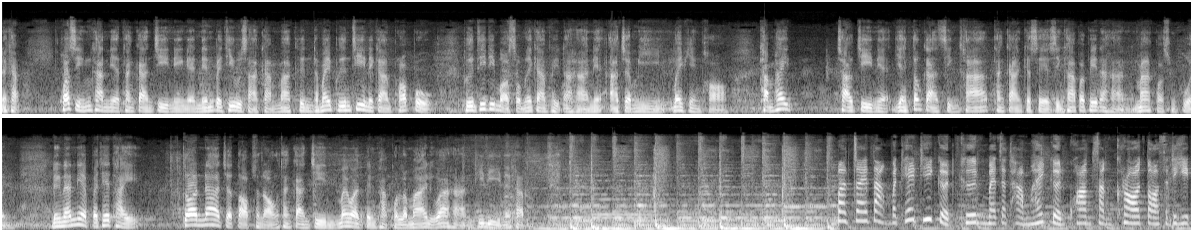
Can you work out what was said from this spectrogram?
นะครับเพราะสิ่งสำคัญเนี่ยทางการจีนเองเนี่ยเน้นไปที่อุตสาหกรรมมากขึ้นทำให้พื้นที่ในการเพาะปลูก พื้นที่ที่เหมาะสมในการผลิตอาหารเนี่ยอาจจะมีไม่เพียงพอทำให้ชาวจีนเนี่ยยังต้องการสินค้าทางการเกษตรสินค้าประเภทอาหารมากพอสมควร ดังนั้นเนี่ยประเทศไทยก็น่าจะตอบสนองทางการจีน ไม่ว่าจะเป็นผักผลไม้หรือว่าอาหารที่ดีนะครับ ปัจจัยต่างประเทศที่เกิดขึ้นแม้จะทำให้เกิดความสั่นคลอนต่อเศรษฐกิจ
